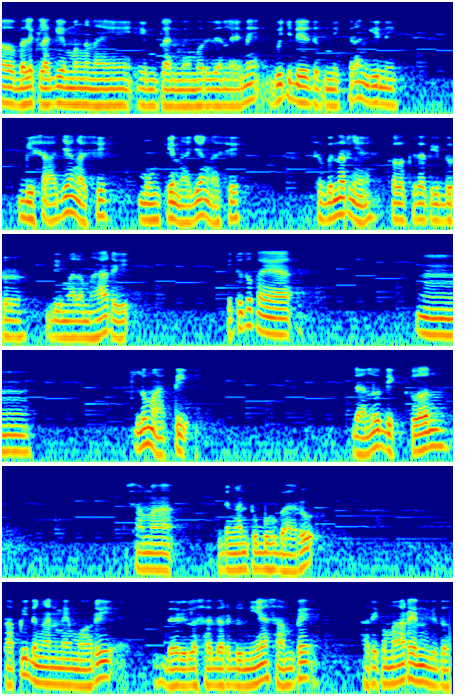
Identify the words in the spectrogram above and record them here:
uh, balik lagi mengenai implant memori dan lainnya gue jadi ada pemikiran gini. Bisa aja nggak sih? Mungkin aja nggak sih? Sebenarnya kalau kita tidur di malam hari itu tuh kayak hmm, lu mati. Dan lu diklon sama dengan tubuh baru tapi dengan memori dari lo sadar dunia sampai hari kemarin gitu.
